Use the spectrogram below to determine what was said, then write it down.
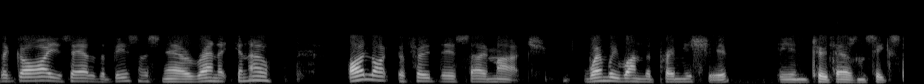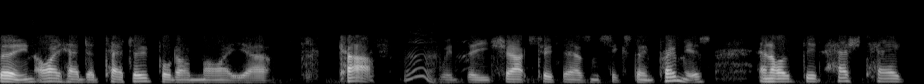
the guy is out of the business now. Who ran it, you know. I like the food there so much. When we won the premiership in 2016, I had a tattoo put on my uh, calf with the Sharks 2016 premiers, and I did hashtag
